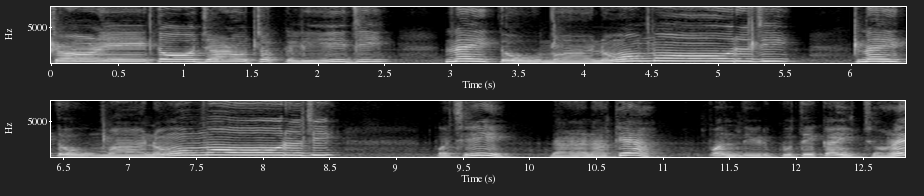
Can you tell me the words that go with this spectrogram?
ચણે તો જાણો ચકલી જી, નહીં તો માનો મોરજી નહીં તો માનો મોરજી પછી દાણા નાખ્યા, પણ દેડકું તે કાંઈ ચણે?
